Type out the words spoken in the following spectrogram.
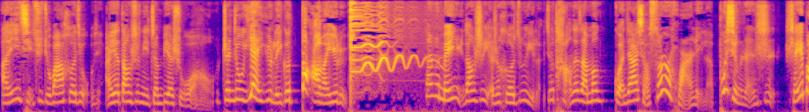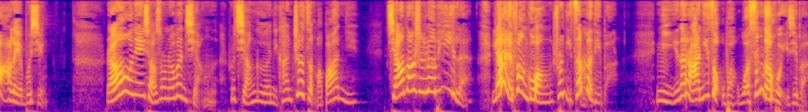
俺一起去酒吧喝酒去。哎呀，当时你真别说哈，真就艳遇了一个大美女。但是美女当时也是喝醉了，就躺在咱们管家小宋怀里了，不省人事，谁扒拉也不行。然后呢，小宋就问强子说：“强哥，你看这怎么办呢？”强当时乐屁了，两眼放光，说：“你这么的吧，你那啥，你走吧，我送她回去吧。”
